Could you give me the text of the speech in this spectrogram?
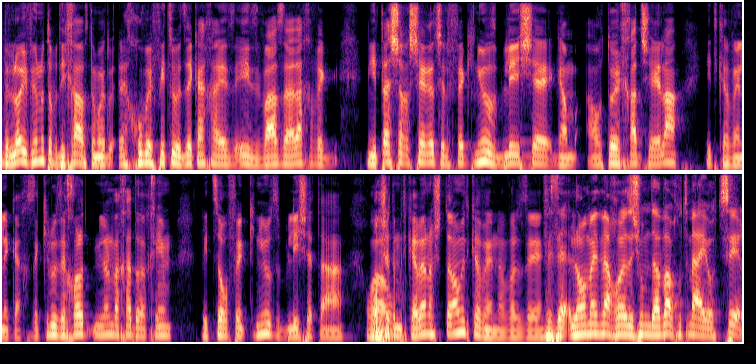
ולא הבינו את הבדיחה, זאת אומרת, הלכו והפיצו את זה ככה as is, ואז זה הלך ונהייתה שרשרת של פייק ניוז, בלי שגם אותו אחד שאלה התכוון לכך. זה כאילו, זה יכול להיות מיליון ואחת דרכים ליצור פייק ניוז, בלי שאתה, וואו. או שאתה מתכוון או שאתה לא מתכוון, אבל זה... וזה לא עומד מאחורי זה שום דבר חוץ מהיוצר.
